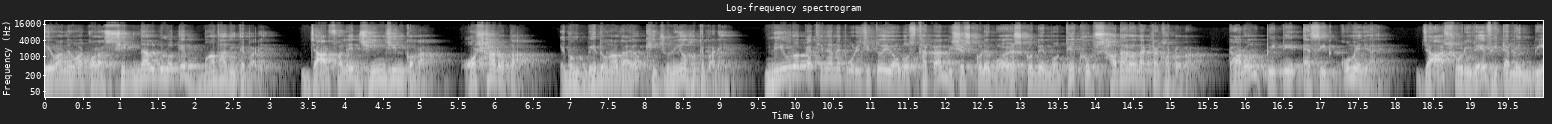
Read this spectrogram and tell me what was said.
দেওয়া নেওয়া করা সিগন্যালগুলোকে বাধা দিতে পারে, যার ফলে ঝিনঝিন করা, অসারতা এবং বেদনাদায়ক খিচুনিও হতে পারে। নিউরোপ্যাথি নামে পরিচিত এই অবস্থাটা, বিশেষ করে বয়স্কদের মধ্যে খুব সাধারণ একটা ঘটনা। কারণ পিটির অ্যাসিড কমে যায়, যা শরীরে ভিটামিন বি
